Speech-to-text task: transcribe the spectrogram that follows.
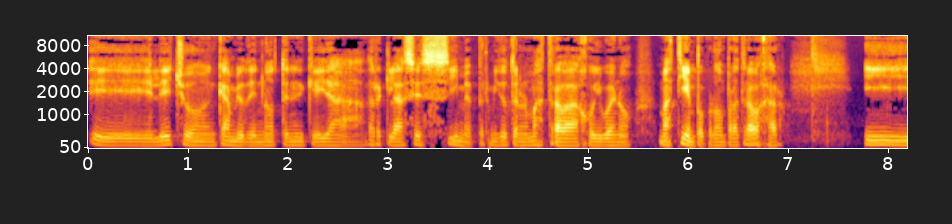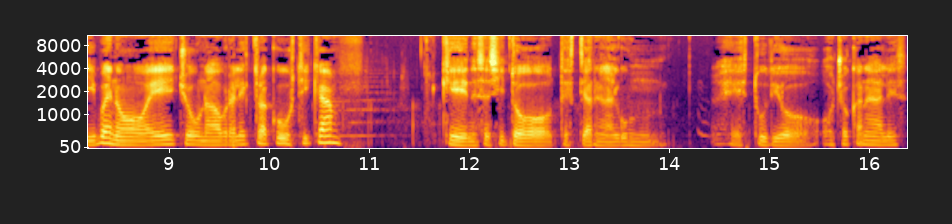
eh, el hecho, en cambio, de no tener que ir a dar clases, sí me permitió tener más trabajo y, bueno, más tiempo, perdón, para trabajar. Y, bueno, he hecho una obra electroacústica que necesito testear en algún estudio ocho canales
